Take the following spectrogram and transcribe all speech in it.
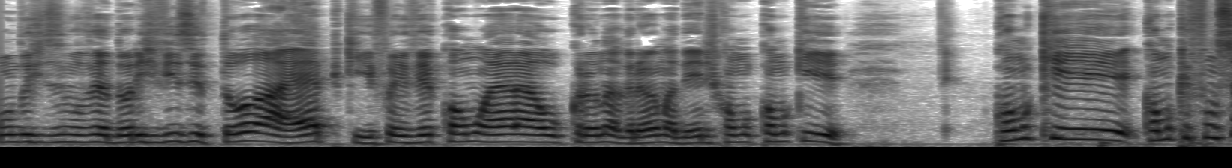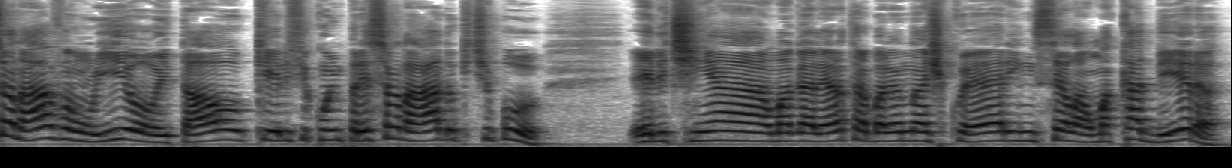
um dos desenvolvedores visitou a Epic e foi ver como era o cronograma deles, como, como que como que como que funcionava o Unreal e tal, que ele ficou impressionado que tipo ele tinha uma galera trabalhando na Square em, sei lá, uma cadeira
